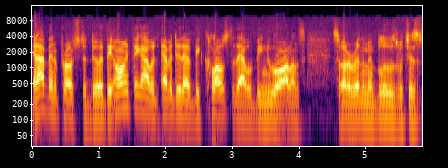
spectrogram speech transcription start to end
and I've been approached to do it. The only thing I would ever do that would be close to that would be New Orleans sort of rhythm and blues, which is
